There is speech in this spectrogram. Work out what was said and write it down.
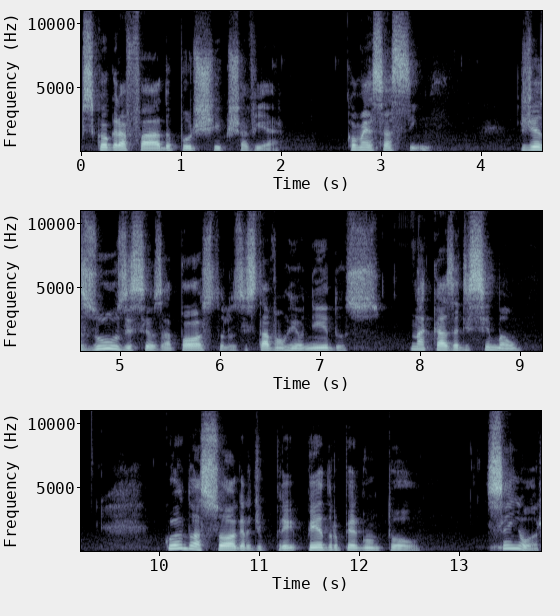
psicografado por Chico Xavier. Começa assim. Jesus e seus apóstolos estavam reunidos na casa de Simão, quando a sogra de Pedro perguntou: Senhor,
